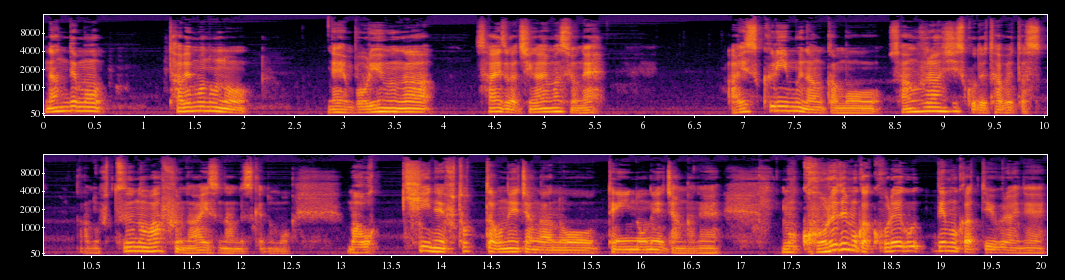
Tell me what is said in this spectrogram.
何でも食べ物のね、ボリュームが、サイズが違いますよね。アイスクリームなんかもサンフランシスコで食べた、あの、普通のワッフルのアイスなんですけども、まあ、大きいね、太ったお姉ちゃんが、あの、店員のお姉ちゃんがね、もうこれでもか、これでもかっていうぐらいね、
